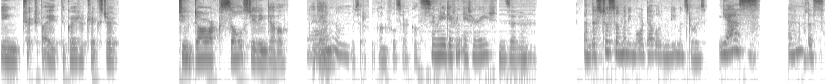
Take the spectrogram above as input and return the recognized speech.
being tricked by the greater trickster, to dark soul stealing devil. Again, Mm. we sort of gone full circle. So many different iterations of them. And there's still so many more devil and demon stories. Yes. Endless.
